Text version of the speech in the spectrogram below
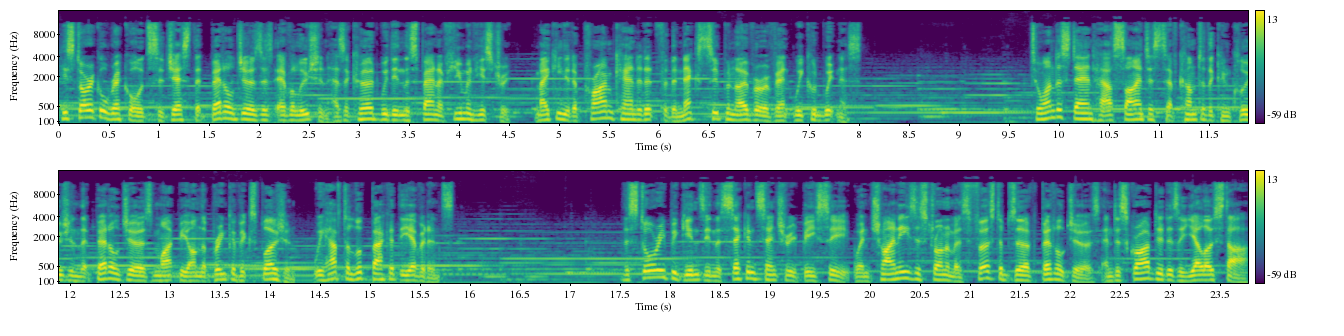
Historical records suggest that Betelgeuse's evolution has occurred within the span of human history, making it a prime candidate for the next supernova event we could witness. To understand how scientists have come to the conclusion that Betelgeuse might be on the brink of explosion, we have to look back at the evidence, the story begins in the 2nd century BC when Chinese astronomers first observed Betelgeuse and described it as a yellow star.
